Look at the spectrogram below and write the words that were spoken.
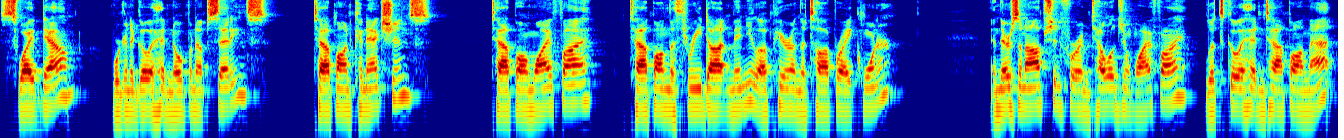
Swipe down, we're going to go ahead and open up settings, tap on connections, tap on Wi-Fi, tap on the three dot menu up here in the top right corner. And there's an option for intelligent Wi-Fi. Let's go ahead and tap on that.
